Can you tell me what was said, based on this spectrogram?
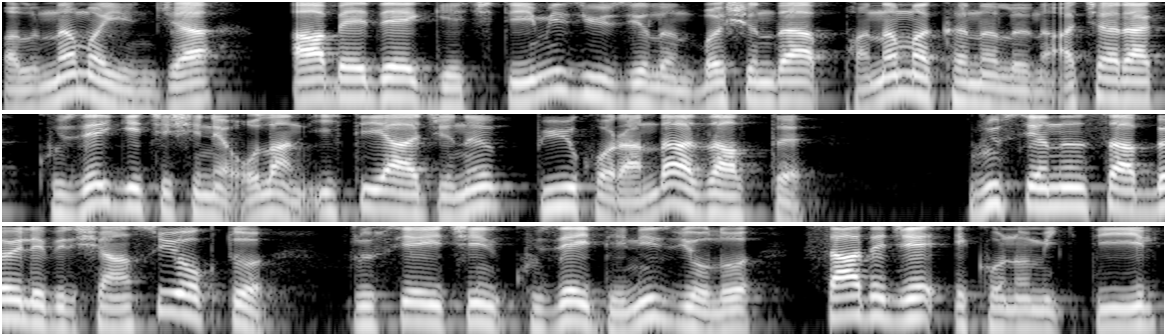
alınamayınca ABD geçtiğimiz yüzyılın başında Panama kanalını açarak kuzey geçişine olan ihtiyacını büyük oranda azalttı. Rusya'nın ise böyle bir şansı yoktu. Rusya için Kuzey Deniz Yolu sadece ekonomik değil,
